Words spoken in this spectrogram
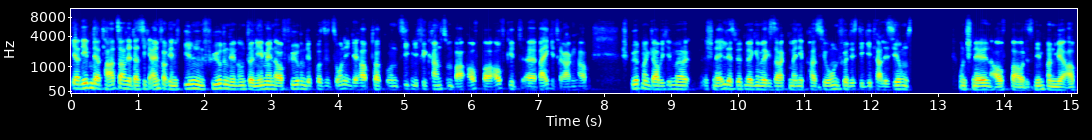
Ja, neben der Tatsache, dass ich einfach in vielen führenden Unternehmen auch führende Positionen gehabt habe und signifikant zum Aufbau aufgeht, äh, beigetragen habe, spürt man, glaube ich, immer schnell, das wird mir immer gesagt, meine Passion für das Digitalisierungs- und schnellen Aufbau. Das nimmt man mir ab.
